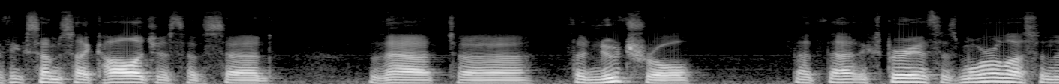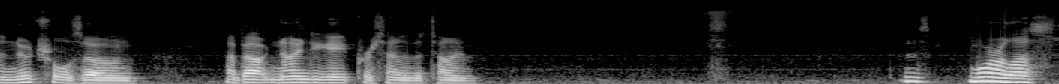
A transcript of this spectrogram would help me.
I think some psychologists have said that uh, the neutral, that that experience is more or less in the neutral zone about 98% of the time. It's more or less,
